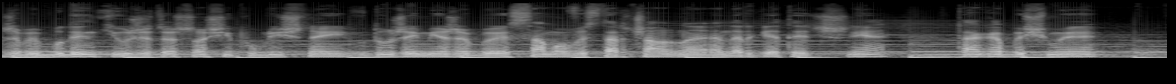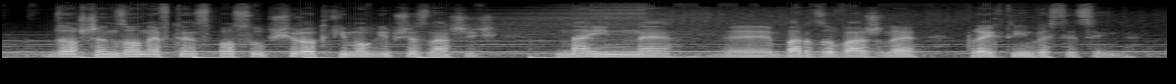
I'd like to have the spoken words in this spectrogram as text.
żeby budynki użyteczności publicznej w dużej mierze były samowystarczalne energetycznie, tak abyśmy zaoszczędzone w ten sposób środki mogli przeznaczyć na inne e, bardzo ważne projekty inwestycyjne.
